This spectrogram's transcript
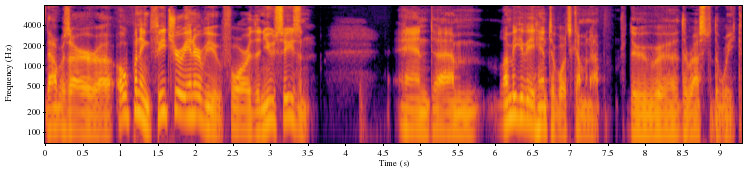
that was our uh, opening feature interview for the new season. And um, let me give you a hint of what's coming up through uh, the rest of the week.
